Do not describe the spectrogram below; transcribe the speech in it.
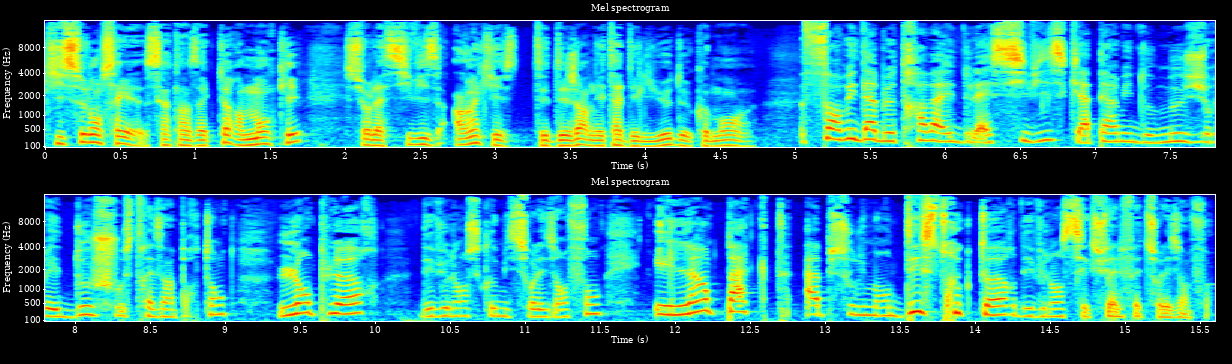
qui, selon ce- certains acteurs, manquait sur la Civis 1 qui était déjà un état des lieux de comment... euh, Formidable travail de la Civis qui a permis de mesurer deux choses très importantes. L'ampleur des violences commises sur les enfants et l'impact absolument destructeur des violences sexuelles faites sur les enfants.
